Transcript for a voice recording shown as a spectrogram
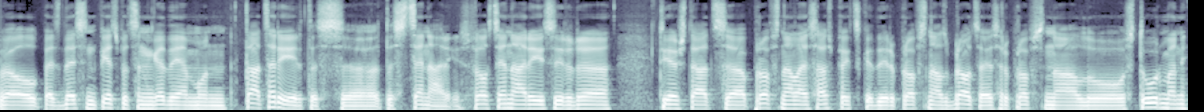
vēl pēc 10, 15 gadiem, un tāds arī ir tas, tas scenārijs. Vēl scenārijs ir tieši tāds profesionālais aspekts, kad ir profesionāls braucējs ar profesionālu stūrmani.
